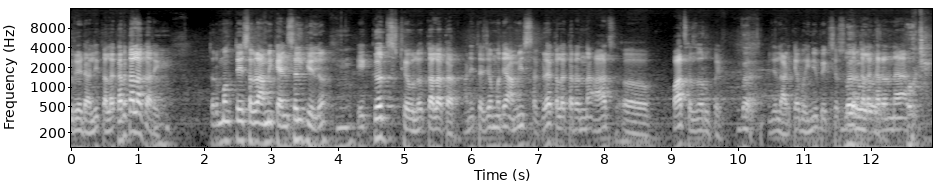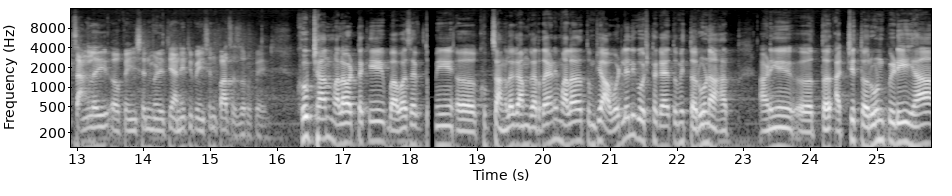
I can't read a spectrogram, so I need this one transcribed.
ग्रेड आली कलाकार कलाकार आहे. तर मग ते सगळं आम्ही कॅन्सल केलं. एकच ठेवलं कलाकार. आणि त्याच्यामध्ये आम्ही सगळ्या कलाकारांना आज पाच हजार रुपये. म्हणजे लाडक्या बहिणीपेक्षा सुद्धा कलाकारांना चांगलं पेन्शन मिळते आणि ती पेन्शन पाच हजार रुपये खूप छान. मला वाटतं की बाबासाहेब तुम्ही खूप चांगलं काम करताय आणि मला तुमची आवडलेली गोष्ट काय तुम्ही तरुण आहात आणि त आजची तरुण पिढी ह्या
